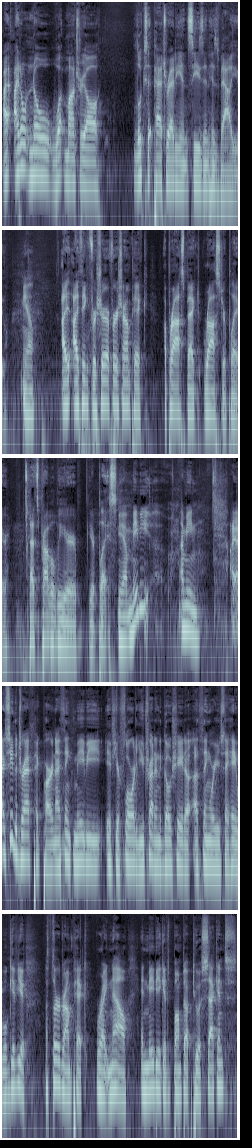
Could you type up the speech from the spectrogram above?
I, I don't know what Montreal looks at Pacioretty and sees in his value. Yeah. I, I think for sure a first round pick, a prospect, roster player. That's probably your your place. Yeah, maybe. Uh, I mean, I, I see the draft pick part, and I think maybe if you're Florida, you try to negotiate a, a thing where you say, "Hey, we'll give you a third round pick right now, and maybe it gets bumped up to a second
